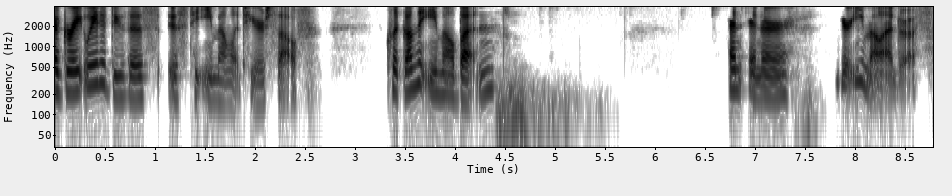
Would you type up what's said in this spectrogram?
A great way to do this is to email it to yourself. Click on the email button and enter your email address.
